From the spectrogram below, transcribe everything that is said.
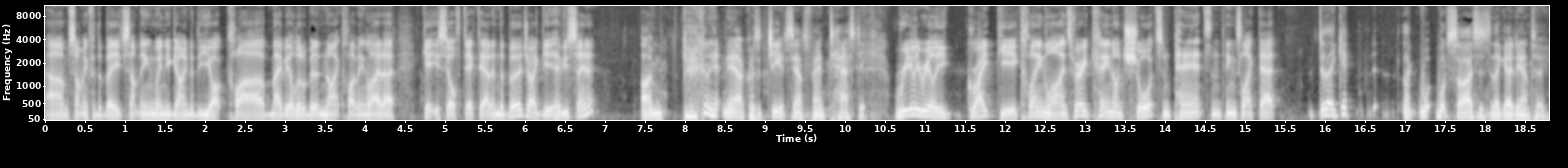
um, something for the beach, something when you're going to the yacht club, maybe a little bit of night clubbing later. Get yourself decked out in the Burgeye gear. Have you seen it? I'm googling it now because, gee, it sounds fantastic. Really, really great gear, clean lines, very keen on shorts and pants and things like that. Do they get like what, what sizes do they go down to?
